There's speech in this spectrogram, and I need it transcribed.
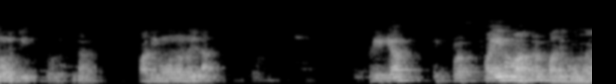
നൂറ്റി സോറി എന്താണ്? പതിമൂന്ന് എന്ന് എഴുതാം. പിടിയോ എക്സ് പ്ലസ് ഫൈവ് മാത്രം പതിമൂന്ന്.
